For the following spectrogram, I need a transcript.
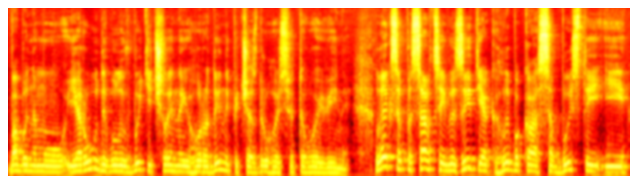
Бабиному Яру, де були вбиті члени його родини під час Другої світової війни. Лекс описав цей візит як глибоко особистий і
